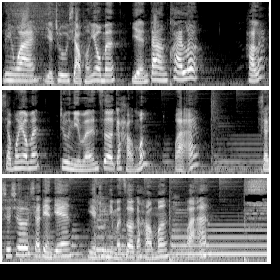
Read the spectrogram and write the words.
另外，也祝小朋友们元旦快乐！好了，小朋友们，祝你们做个好梦，晚安。小羞羞、小点点也祝你们做个好梦，晚安。Música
